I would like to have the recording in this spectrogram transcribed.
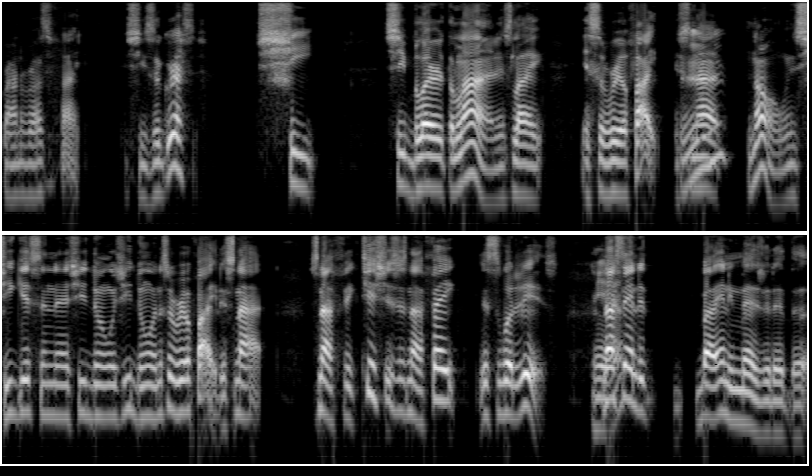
Ronda Rousey fight. She's aggressive. She she blurred the line. It's like it's a real fight. It's not Mhm. no. When she gets in there, she's doing what she's doing. It's a real fight. It's not. It's not fictitious. It's not fake. This is what it is. Yeah. Not saying that by any measure that the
